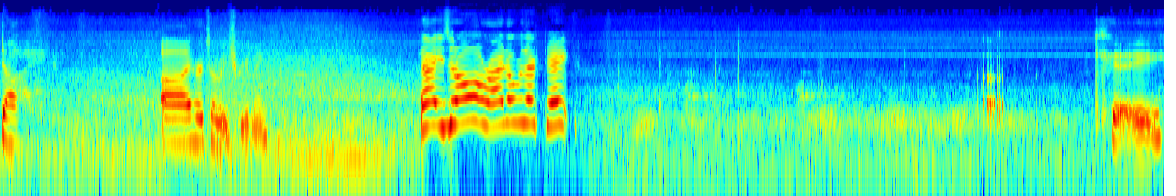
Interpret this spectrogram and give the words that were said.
die. I heard somebody screaming. Hey, is it alright over there, Kate? Okay.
